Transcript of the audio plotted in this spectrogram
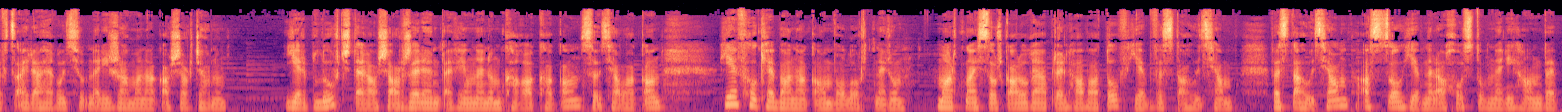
եւ ծայրահեղությունների ժամանակաշրջանում երբ լուրջ տեղաշարժեր են տեղի ունենում քաղաքական, սոցիալական եւ հոգեբանական ոլորտներում։ Մարդն այսօր կարող է ապրել հավատով եւ վստահությամբ, վստահությամբ Աստծո եւ նրա խոստումների հանդեպ,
